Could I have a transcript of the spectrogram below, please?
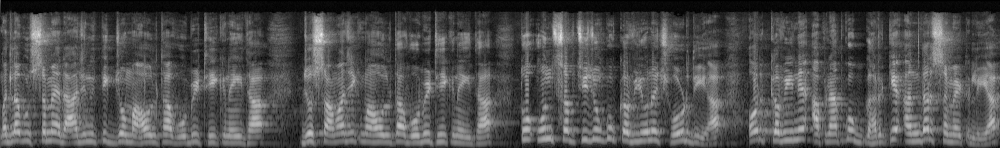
मतलब उस समय राजनीतिक जो माहौल था वो भी ठीक नहीं था। जो सामाजिक माहौल था वो भी ठीक नहीं था। तो उन सब चीज़ों को कवियों ने छोड़ दिया और कवि ने अपने आप को घर के अंदर समेट लिया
